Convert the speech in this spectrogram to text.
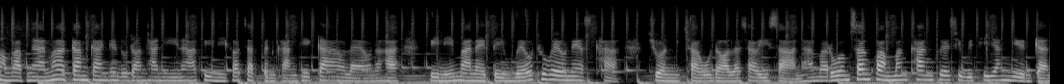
สำหรับงานมหกรรมการเงินอุดรธานีนะคะปีนี้ก็จัดเป็นครั้งที่ 9 แล้วนะคะ ปีนี้มาในธีม Well to Wellness ค่ะ ชวนชาวอุดรและชาวอีสานนะคะมาร่วมสร้างความมั่งคั่งเพื่อชีวิตที่ยั่งยืนกัน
